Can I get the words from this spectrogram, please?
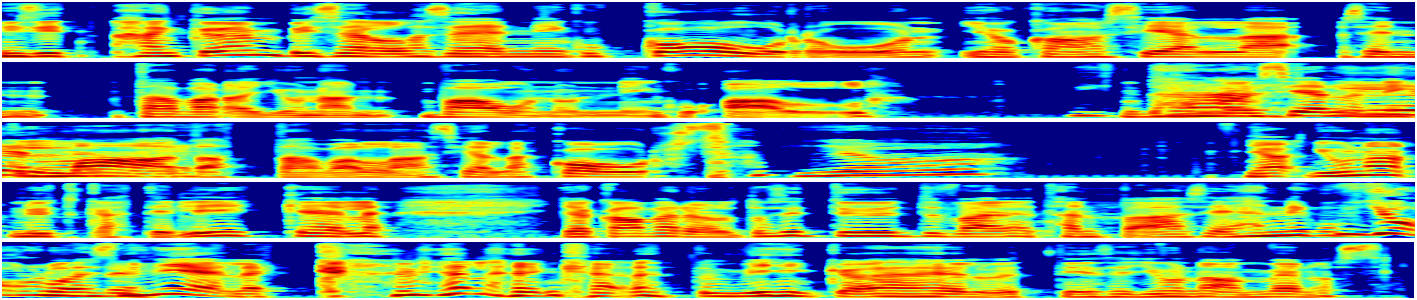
Niin sitten hän kömpi sellaiseen niinku kouruun, joka on siellä sen tavarajunan vaunun niinku alla. Mutta hän voi siellä niinku helvettiä? maata tavallaan siellä kourussa. Joo. Ja juna nytkähti liikkeelle ja kaveri oli tosi tyytyväinen, että hän pääsi. Hän niinku mielekään, mieleenkään, että mihinkään helvettiin se juna on menossa.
